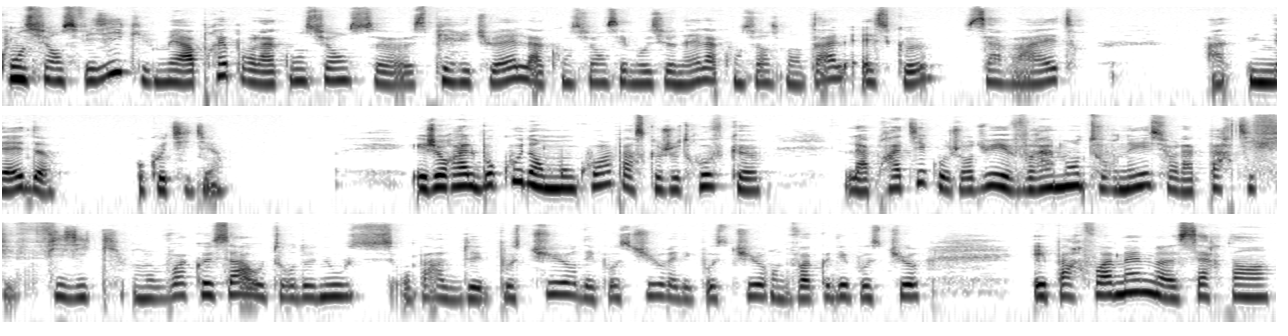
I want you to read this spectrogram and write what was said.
conscience physique, mais après pour la conscience euh, spirituelle, la conscience émotionnelle, la conscience mentale, est-ce que ça va être une aide au quotidien? Et je râle beaucoup dans mon coin parce que je trouve que la pratique aujourd'hui est vraiment tournée sur la partie physique. On ne voit que ça autour de nous. On parle des postures, des postures et des postures. On ne voit que des postures. Et parfois même certains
